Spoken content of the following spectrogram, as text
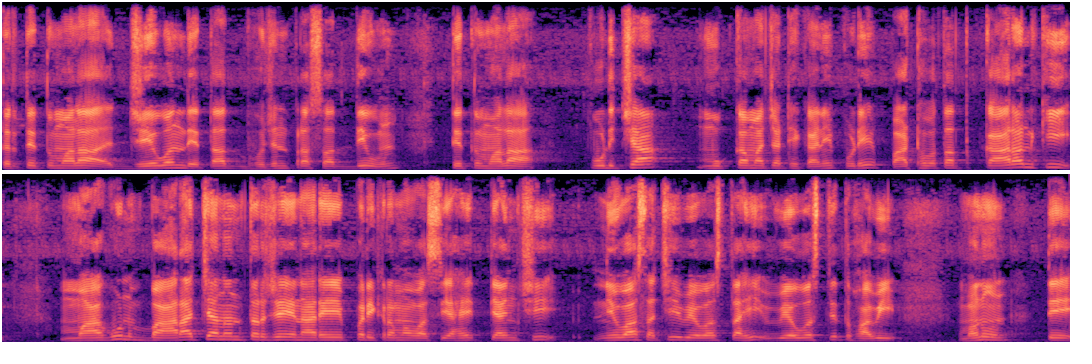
तर ते तुम्हाला जेवण देतात भोजन प्रसाद देऊन ते तुम्हाला पुढच्या मुक्कामाच्या ठिकाणी पुढे पाठवतात. कारण की मागून बाराच्या नंतर जे येणारे परिक्रमावासी आहेत त्यांची निवासाची व्यवस्था ही व्यवस्थित व्हावी. म्हणून ते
